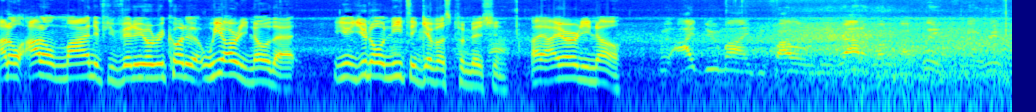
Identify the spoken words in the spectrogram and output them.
I don't I don't mind if you video record it. We already know that. You you don't need to give us permission. I, I already know. But I do mind you following me around and running my plate for no reason.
